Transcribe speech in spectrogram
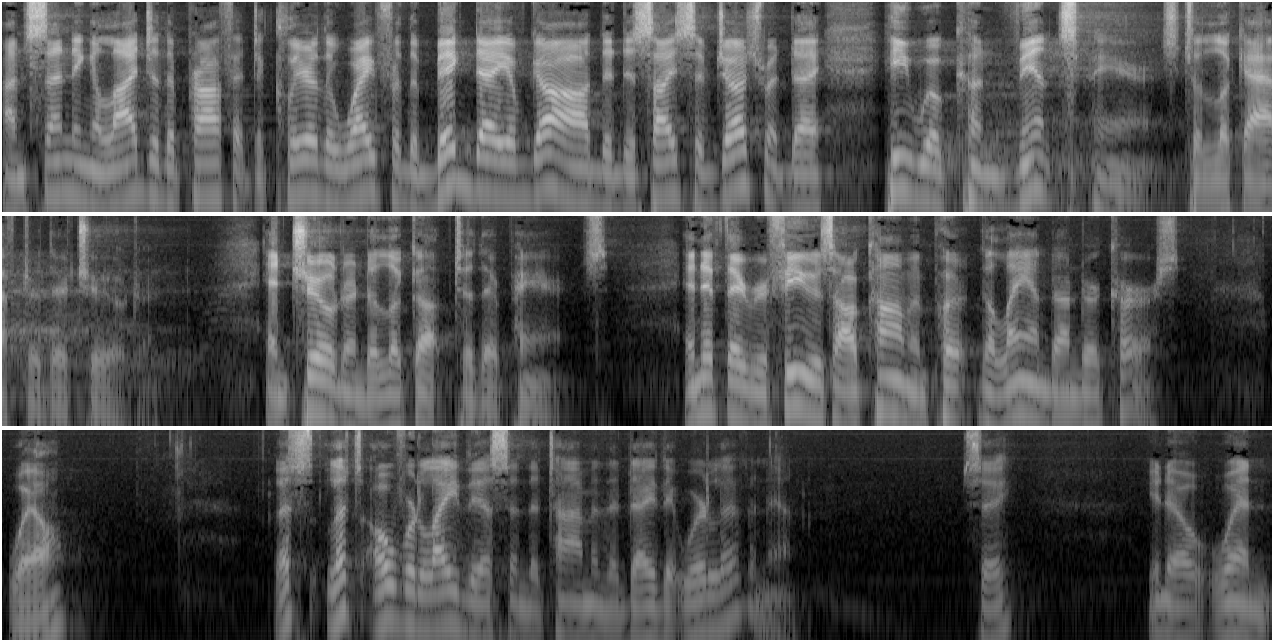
I'm sending Elijah the prophet to clear the way for the big day of God, the decisive judgment day. He will convince parents to look after their children and children to look up to their parents. And if they refuse, I'll come and put the land under a curse. Well, let's, let's overlay this in the time and the day that we're living in. See? You know, when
